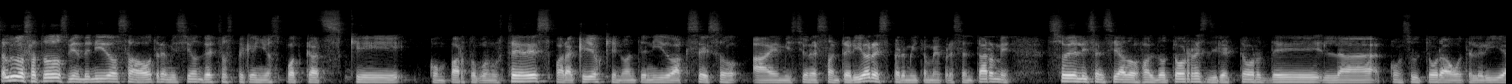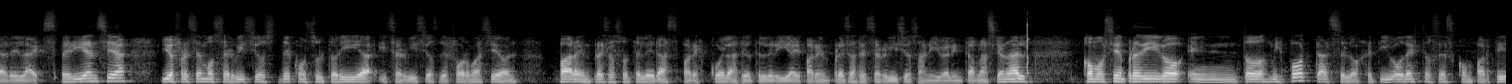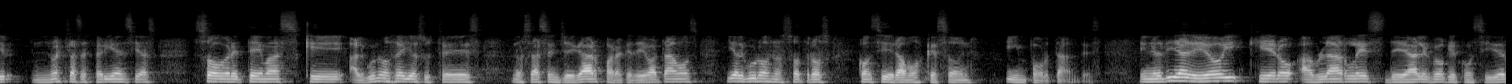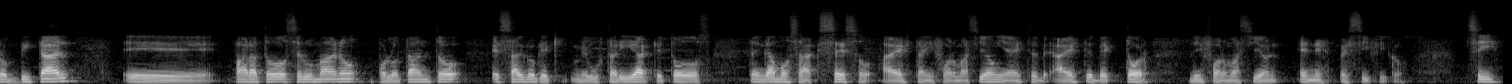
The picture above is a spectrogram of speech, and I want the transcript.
Saludos a todos, bienvenidos a otra emisión de estos pequeños podcasts que comparto con ustedes. Para aquellos que no han tenido acceso a emisiones anteriores, permítanme presentarme. Soy el licenciado Osvaldo Torres, director de la consultora Hotelería de la Experiencia y ofrecemos servicios de consultoría y servicios de formación para empresas hoteleras, para escuelas de hotelería y para empresas de servicios a nivel internacional. Como siempre digo en todos mis podcasts, el objetivo de estos es compartir nuestras experiencias sobre temas que algunos de ellos ustedes nos hacen llegar para que debatamos y algunos nosotros consideramos que son importantes. En el día de hoy quiero hablarles de algo que considero vital eh, para todo ser humano, por lo tanto es algo que me gustaría que todos tengamos acceso a esta información y a este, a este vector de información en específico. Sí,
